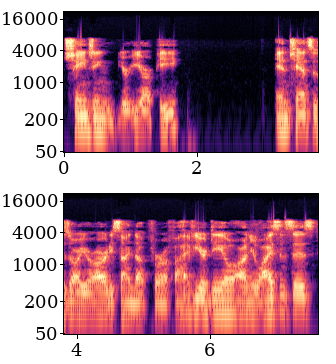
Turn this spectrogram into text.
changing your ERP. And chances are you're already signed up for a five year deal on your licenses.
